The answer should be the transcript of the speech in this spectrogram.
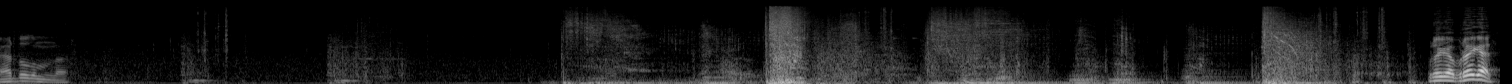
Nerede oğlum bunlar? Buraya gel, buraya gel.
